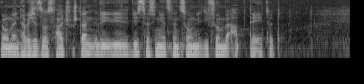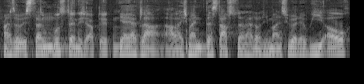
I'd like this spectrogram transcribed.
Im Moment habe ich jetzt was falsch verstanden. Wie, wie, wie ist das denn jetzt, wenn Sony die Firmware updatet? Also ist Du dann. musst ja nicht updaten. Ja, ja, klar. Aber ich meine, das darfst du dann halt auch nicht machen. Ist wie bei der Wii auch.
